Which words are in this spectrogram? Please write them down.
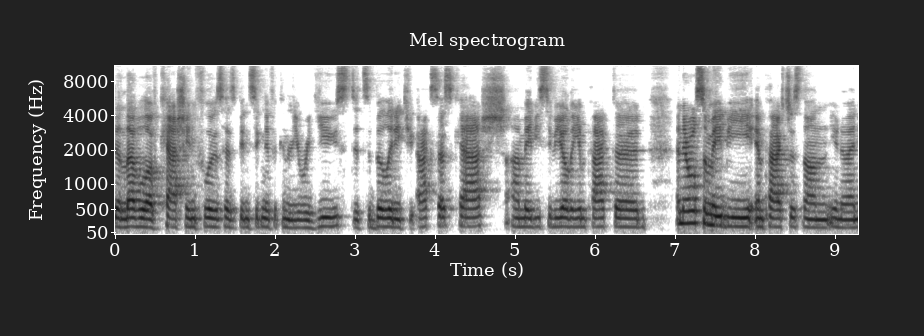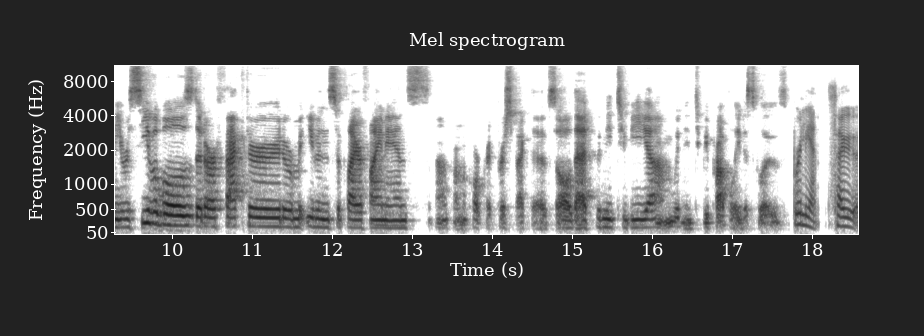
the level of cash inflows has been significantly reduced. Its ability to access cash uh, may be severely impacted. And there also may be impacts just on, you know, any receivables that are factored or even supplier finance uh, from a corporate perspective. So all that would need to be um, would need to be properly disclosed. Brilliant. So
